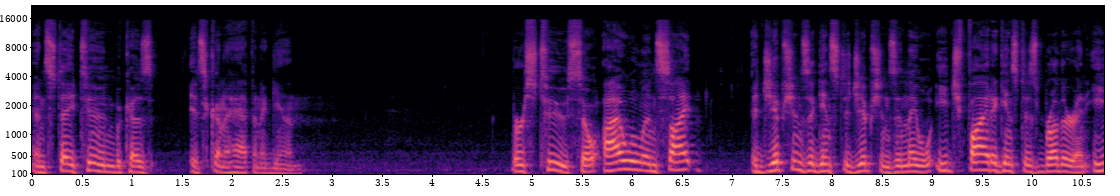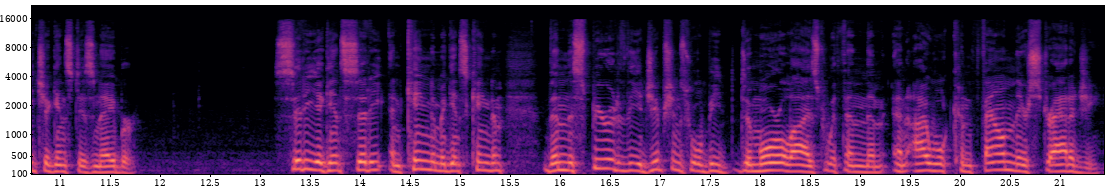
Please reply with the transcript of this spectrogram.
And stay tuned because it's going to happen again. Verse 2 So I will incite Egyptians against Egyptians, and they will each fight against his brother and each against his neighbor. City against city and kingdom against kingdom. Then the spirit of the Egyptians will be demoralized within them, and I will confound their strategy,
